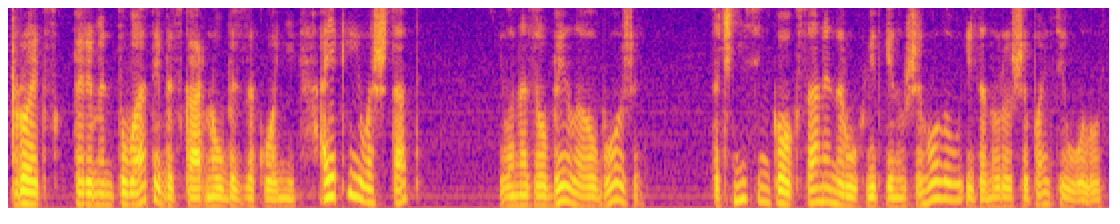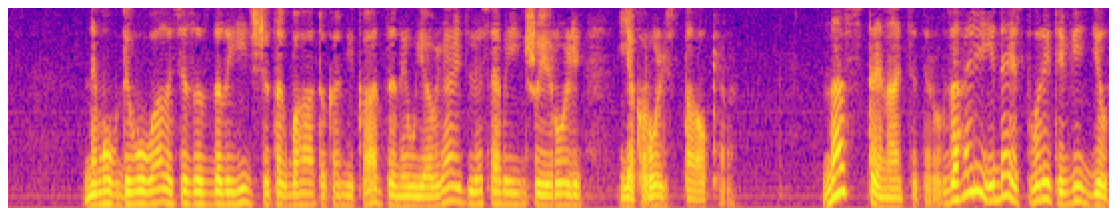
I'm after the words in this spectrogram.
проекспериментувати безкарно у беззаконні. А який у вас штат? І вона зробила, о Боже. Точнісінько Оксанин рух, відкинувши голову і зануривши пальці у волосся. Немов дивувалася заздалегідь, що так багато камікадзе не уявляють для себе іншої ролі, як роль сталкера. Нас тринадцятеро. Взагалі ідея створити відділ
